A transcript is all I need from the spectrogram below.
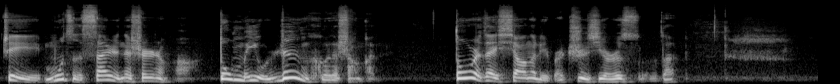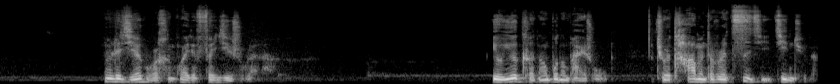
这母子三人的身上啊都没有任何的伤痕，都是在箱子里边窒息而死的。那么这结果很快就分析出来了。有一个可能不能排除，就是他们都是自己进去的。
